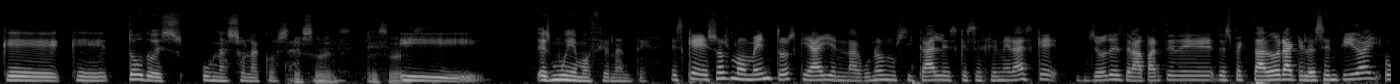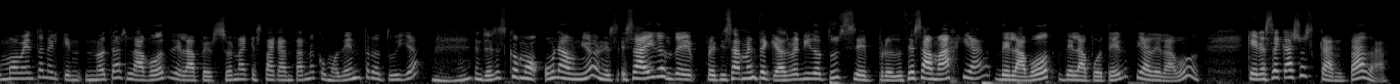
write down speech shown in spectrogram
que, que, todo es una sola cosa. Eso es, eso es. Y es muy emocionante es que esos momentos que hay en algunos musicales que se genera es que yo desde la parte de, espectadora que lo he sentido hay un momento en el que notas la voz de la persona que está cantando como dentro tuya. Entonces es como una unión es, ahí donde precisamente que has venido tú se produce esa magia de la voz de la potencia de la voz que en ese caso es cantada,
